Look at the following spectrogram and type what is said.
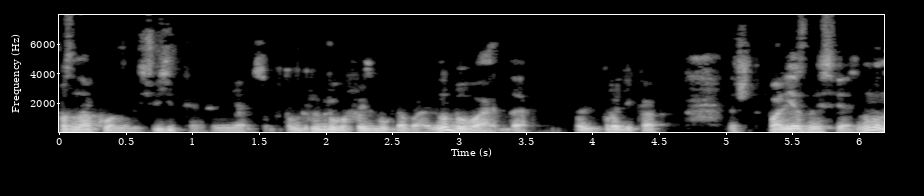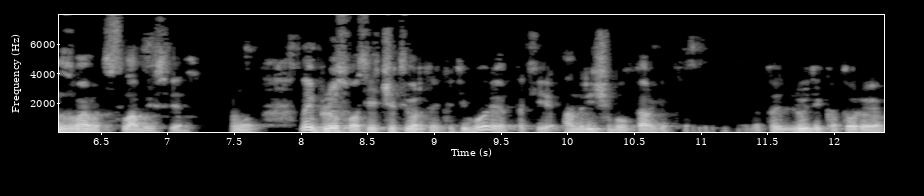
познакомились, визитками поменялись, а потом друг друга в Facebook добавили. Ну, бывает, да, вроде как, значит, полезные связи. Ну, мы называем это слабые связи. Вот. Ну и плюс у вас есть четвертая категория, такие unreachable target. Это люди, которые,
